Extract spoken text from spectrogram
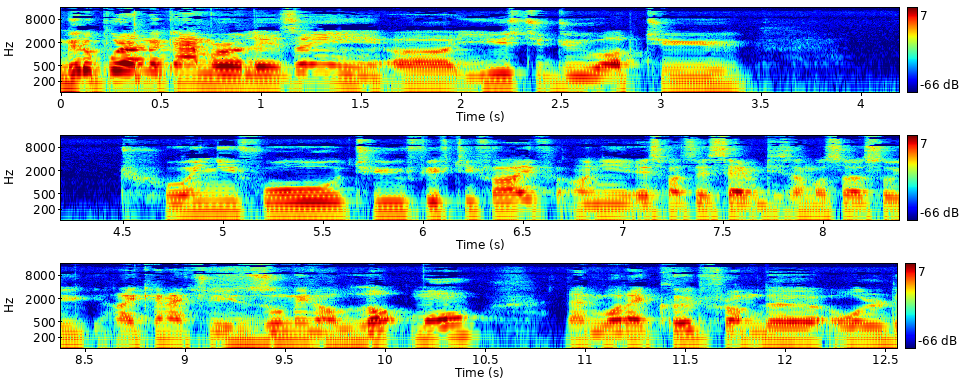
मेरो पुरानो क्यामेराले चाहिँ युज टु डु अप टु ट्वेन्टी फोर टु फिफ्टी फाइभ अनि यसमा चाहिँ सेभेन्टीसम्म छ सो आई क्यान एक्चुली जुम इन अ लट मोर देन वाट आई कुड फ्रम द ओल्ड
